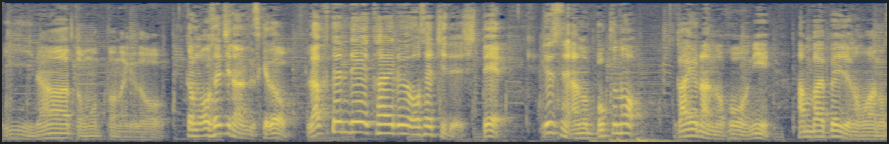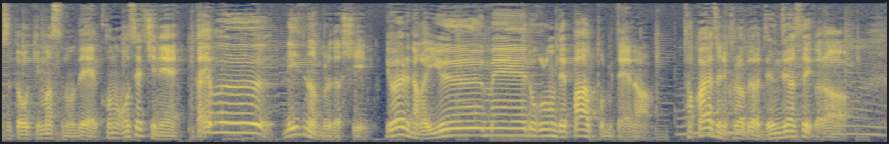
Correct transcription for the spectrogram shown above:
いいなぁと思ったんだけど、このおせちなんですけど、楽天で買えるおせちでして、ですね、あの、僕の概要欄の方に販売ページの方は載せておきますので、このおせちね、だいぶリーズナブルだし、いわゆるなんか有名どころのデパートみたいな、高いやつに比べたら全然安いから、うん。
